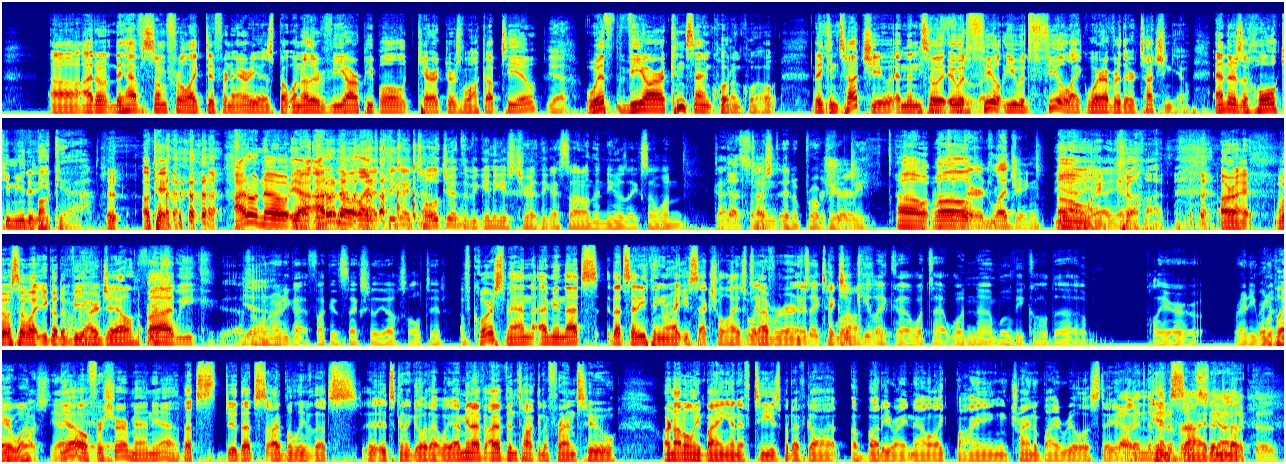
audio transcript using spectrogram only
Uh, I don't. They have some for like different areas, but when other VR people characters walk up to you, Yeah, with VR consent, quote unquote, they can touch you, and then so it would feel that. feel you would feel like wherever they're touching you, and there's a whole community. Fuck yeah. There- okay, I don't know. Yeah, I don't know. Like, I think I told you at the beginning is true. I think I saw it on the news. Like someone got Yeah, someone- touched for inappropriately. oh That's well. what they're alleging. oh my yeah, yeah. god! All right. Well, so what? You go to VR jail? First Uh, week, uh, yeah. someone already got fucking sexually assaulted. of course, man. I mean, that's that's anything, right? You sexualize It's whatever, like, and it's it like takes low-key, off. like uh, what's that one uh, movie called? Uh, Player Ready. Ready One? Player You One? watched? Yeah, oh, for sure, man. Yeah, that's dude. That's I believe that's it's going to go that way. I mean, I've I've been talking to friends who are not only buying NFTs, but I've got a buddy right now like buying, trying to buy real estate Yeah, like in the inside in the meta. like the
